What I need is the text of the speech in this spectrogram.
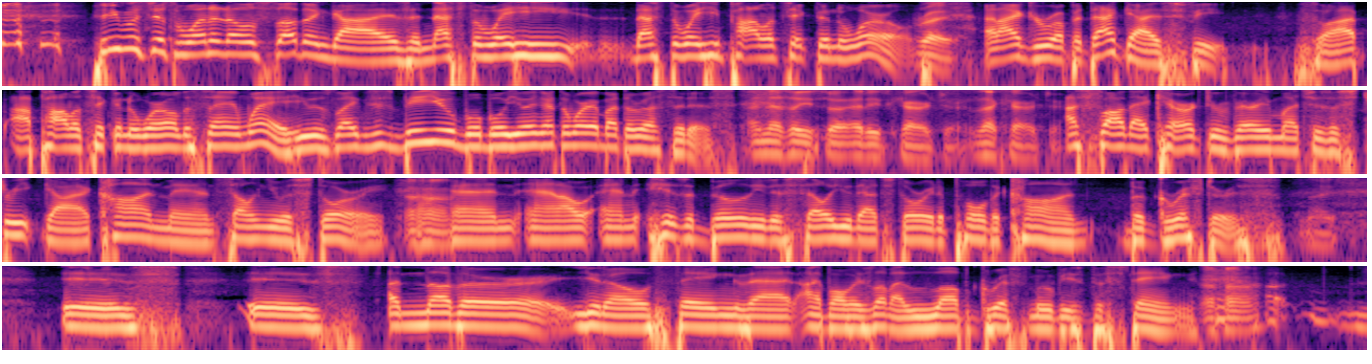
He was just one of those southern guys, and that's the way he that's the way he politicked in the world. Right. And I grew up at that guy's feet. So I, I politic in the world the same way. He was like, just be you, boo boo. You ain't got to worry about the rest of this. And that's how you saw Eddie's character. That character. I saw that character very much as a street guy, a con man, selling you a story, Uh-huh. and and I, and his ability to sell you that story to pull the con, the grifters, nice. is is another you know thing that I've always loved. I love Griff movies. The Sting. Uh-huh. Uh,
